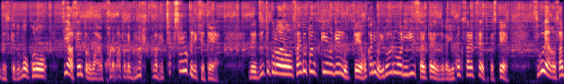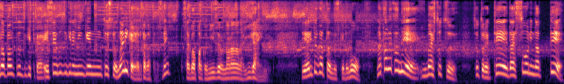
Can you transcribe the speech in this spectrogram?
んですけども、このジアセントの場合はこれまたね、グラフィックがめちゃくちゃよくできてて、で、ずっとこのあの、サイバーパンク系のゲームって他にもいろいろリリースされたりだとか予告されてたりとかして、すごいあの、サイバーパンク好きっていうか SF 好きな人間としては何かやりたかったんですね。サイバーパンク2077以外に。で、やりたかったんですけども、なかなかね、今一つ、ちょっとね、手出しそうになって、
